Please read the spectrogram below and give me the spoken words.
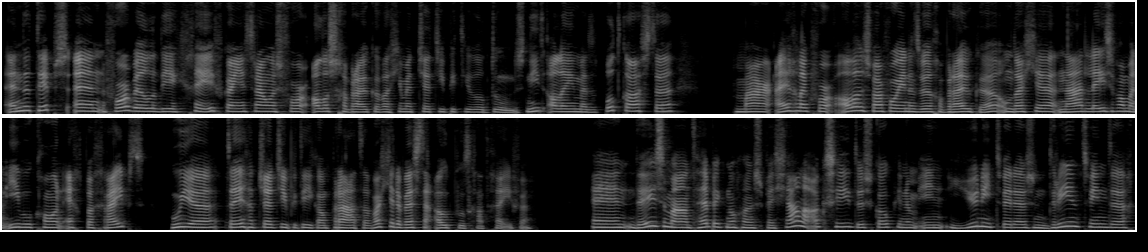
En de tips en voorbeelden die ik geef, kan je trouwens voor alles gebruiken wat je met ChatGPT wilt doen. Dus niet alleen met het podcasten, maar eigenlijk voor alles waarvoor je het wil gebruiken. Omdat je na het lezen van mijn e-book gewoon echt begrijpt hoe je tegen ChatGPT kan praten, wat je de beste output gaat geven. En deze maand heb ik nog een speciale actie, dus koop je hem in juni 2023,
